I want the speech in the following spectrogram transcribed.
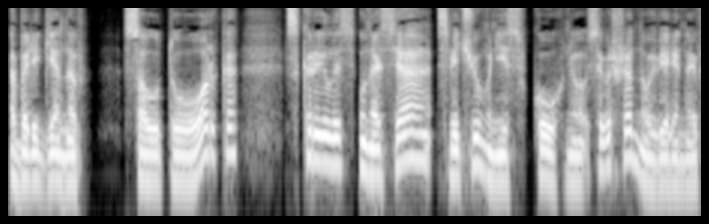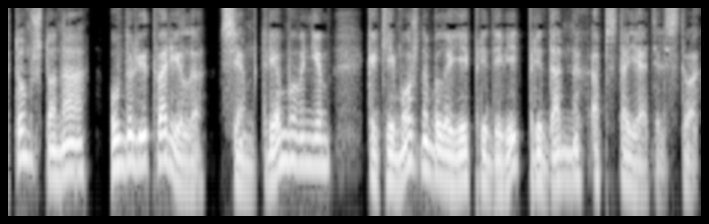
аборигенов Саутуорка, скрылась, унося свечу вниз в кухню, совершенно уверенная в том, что она удовлетворила всем требованиям, какие можно было ей предъявить при данных обстоятельствах.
